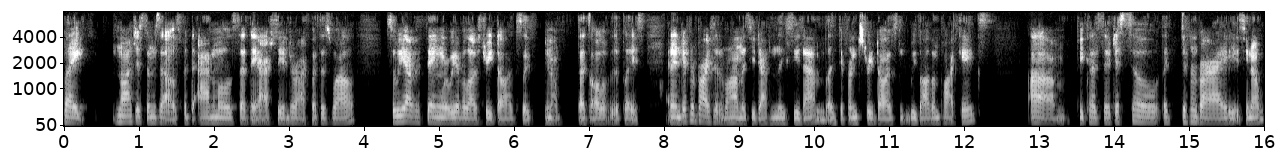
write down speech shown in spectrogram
like not just themselves, but the animals that they actually interact with as well. So we have a thing where we have a lot of street dogs, like, you know, that's all over the place. And in different parts of the Bahamas, you definitely see them, like different street dogs. We call them pot cakes um, because they're just so, like, different varieties, you know?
